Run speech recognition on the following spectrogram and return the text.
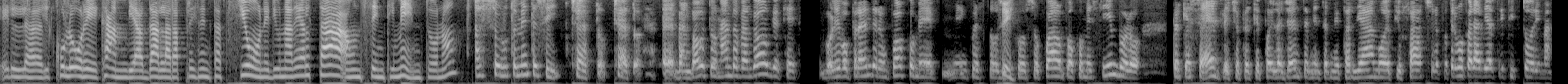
il, il colore cambia dalla rappresentazione di una realtà a un sentimento, no? Assolutamente sì, certo, certo. Eh, Van Gogh, tornando a Van Gogh, che volevo prendere un po' come in questo Sì. discorso qua, un po' come simbolo, perché è semplice, perché poi la gente mentre ne parliamo è più facile. Potremmo parlare di altri pittori, ma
